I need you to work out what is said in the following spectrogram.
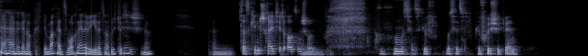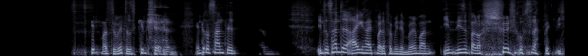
genau, wir machen jetzt Wochenende, wir gehen jetzt mal frühstücken. Ne? Ähm, das Kind schreit hier draußen schon. Muss jetzt, muss jetzt gefrühstückt werden. Kind, was du willst, das Kind ja. Interessante, ähm, interessante Eigenheiten bei der Familie Möllmann. In diesem Fall noch schön groß nach Berlin.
